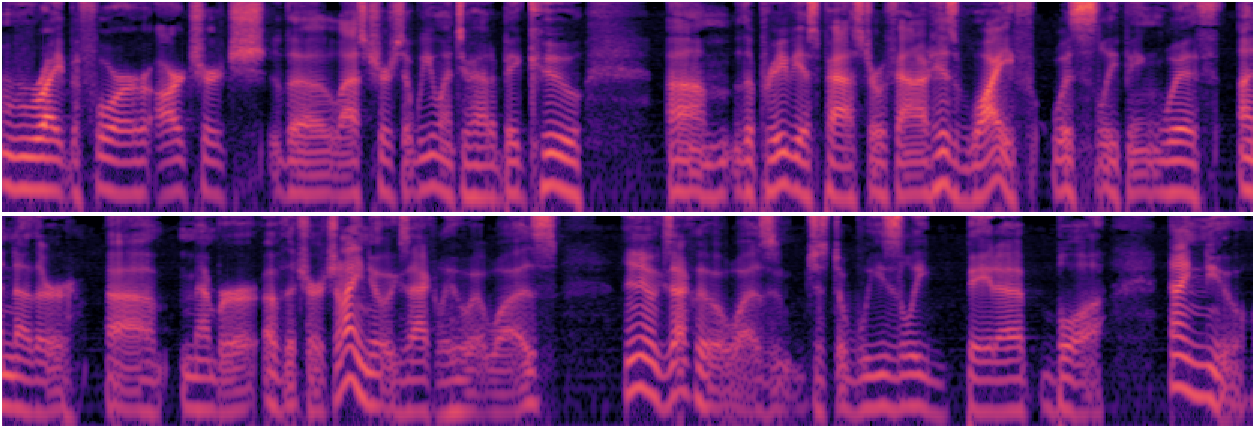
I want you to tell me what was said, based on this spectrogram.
right before our church, the last church that we went to had a big coup. Um, the previous pastor, we found out his wife was sleeping with another uh, member of the church, and I knew exactly who it was. I knew exactly who it was, just a Weasley beta blah. And I knew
